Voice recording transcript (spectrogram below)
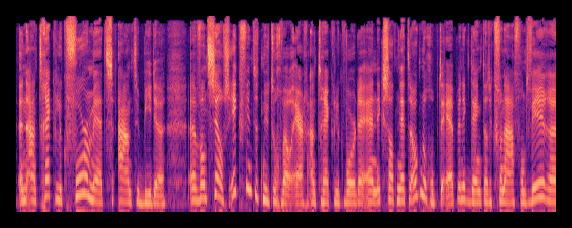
een aantrekkelijk format aan te bieden. Uh, want zelfs ik vind het nu toch wel erg aantrekkelijk worden. En ik zat net ook nog op de app en ik denk dat ik vanavond weer uh,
